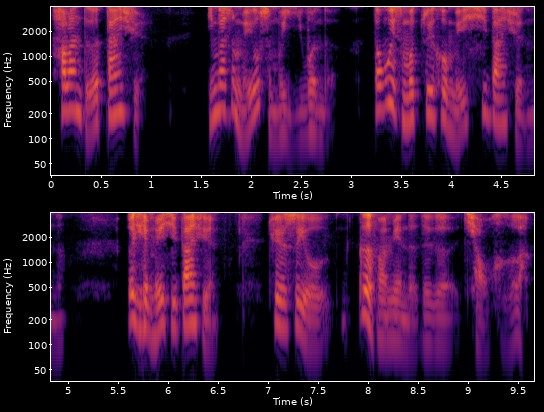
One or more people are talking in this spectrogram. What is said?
哈兰德单选应该是没有什么疑问的。但为什么最后梅西单选了呢？而且梅西单选确实是有各方面的这个巧合啊，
